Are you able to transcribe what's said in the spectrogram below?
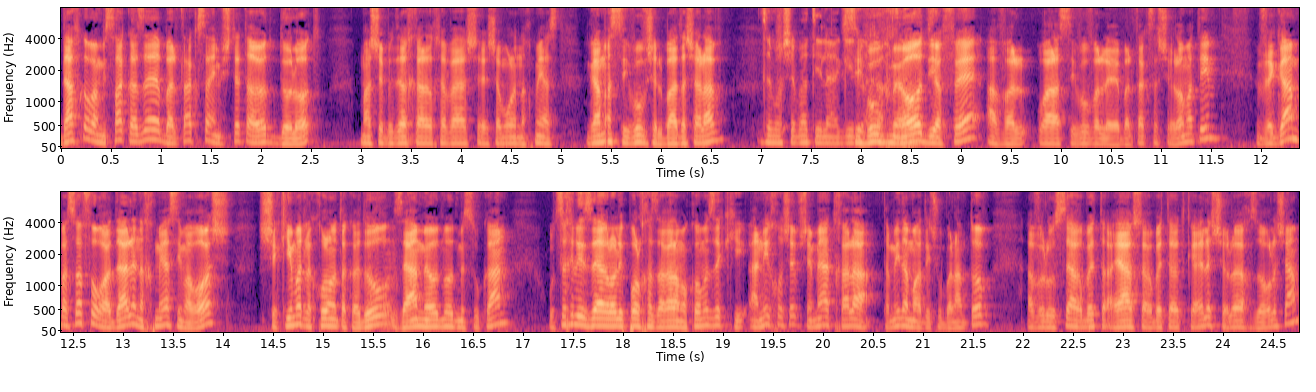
דווקא במשחק הזה, בלטקסה עם שתי טעויות גדולות, מה שבדרך כלל עכשיו היה ששמור לנחמיאס, גם הסיבוב של בדש עליו, זה מה שבאתי להגיד. סיבוב. מאוד יפה, אבל וואלה, סיבוב על אה, בלטקסה שלא מתאים. וגם בסוף הורדה לנחמיאס עם הראש, שכמעט לקחו לנו את הכדור, זה היה מאוד מאוד מסוכן. הוא צריך להיזהר לא ליפול חזרה למקום הזה, כי אני חושב שמההתחלה, תמיד אמרתי שהוא בלם טוב, אבל הוא עושה הרבה, היה עושה הרבה טעויות כאלה, שלא יחזור לשם.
